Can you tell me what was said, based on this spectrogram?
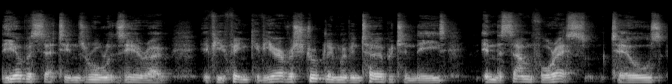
The other settings are all at zero. If you think, if you're ever struggling with interpreting these, in the SAM4S tills,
